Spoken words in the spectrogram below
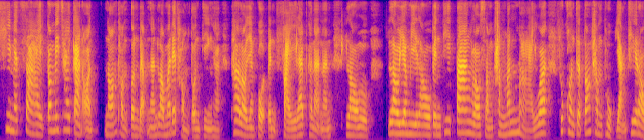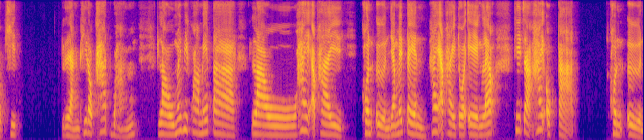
ขี้เม็ดทรายก็ไม่ใช่การอ่อนน้อมถ่อมตนแบบนั้น เราไม่ได้ถ่อมตนจริงค่ะ ถ้าเรายังโกรธเป็นไฟแลบขนาดนั้น เราเรายังมีเราเป็นที่ตั้งเราสำคัญมั่นหมายว่าทุกคนจะต้องทำถูกอย่างที่เราคิด อย่างที่เราคาดหวัง เราไม่มีความเมตตา เราให้อภัย คนอื่นยังไม่เป็นให้อภัยตัวเองแล้วที่จะให้โอกาสคนอื่น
